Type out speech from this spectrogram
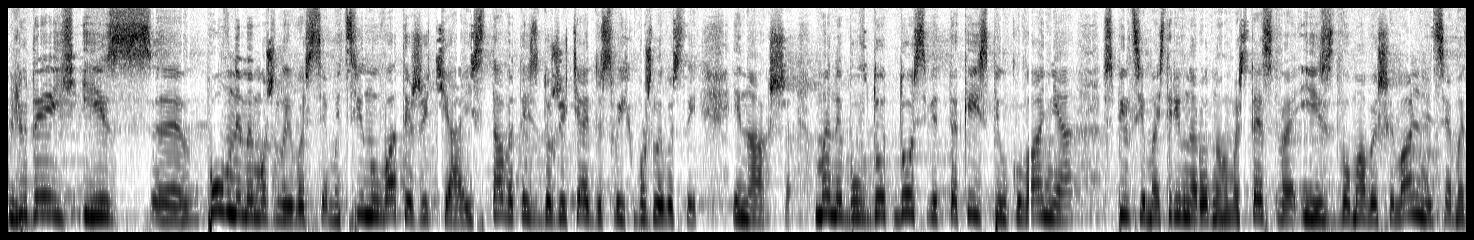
людей із е, повними можливостями цінувати життя і ставитись до життя і до своїх можливостей інакше. У мене був досвід такий спілкування в спілці майстрів народного мистецтва із двома вишивальницями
